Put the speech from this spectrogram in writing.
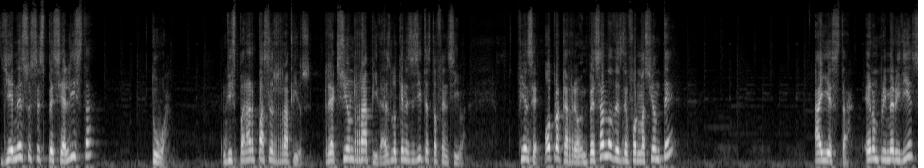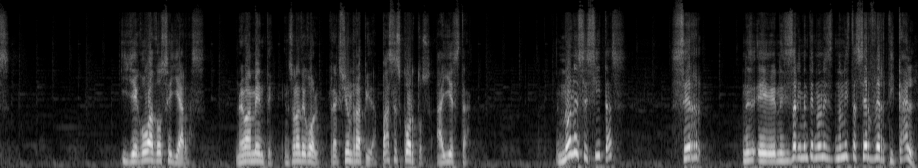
Y en eso es especialista Tua. Disparar pases rápidos. Reacción rápida. Es lo que necesita esta ofensiva. Fíjense, otro acarreo. Empezando desde formación T. Ahí está. Era un primero y 10. Y llegó a 12 yardas. Nuevamente, en zona de gol. Reacción rápida. Pases cortos. Ahí está. No necesitas ser eh, necesariamente no, necesita ser vertical.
